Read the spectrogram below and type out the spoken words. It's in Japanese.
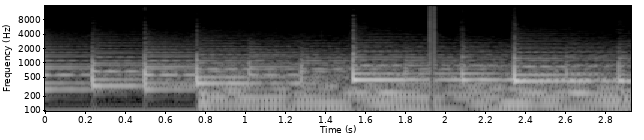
うん。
